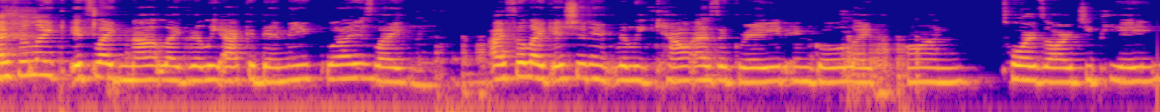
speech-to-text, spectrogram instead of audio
I feel like it's like not like really academic wise. Like I feel like it shouldn't really count as a grade and go like on towards our GPA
